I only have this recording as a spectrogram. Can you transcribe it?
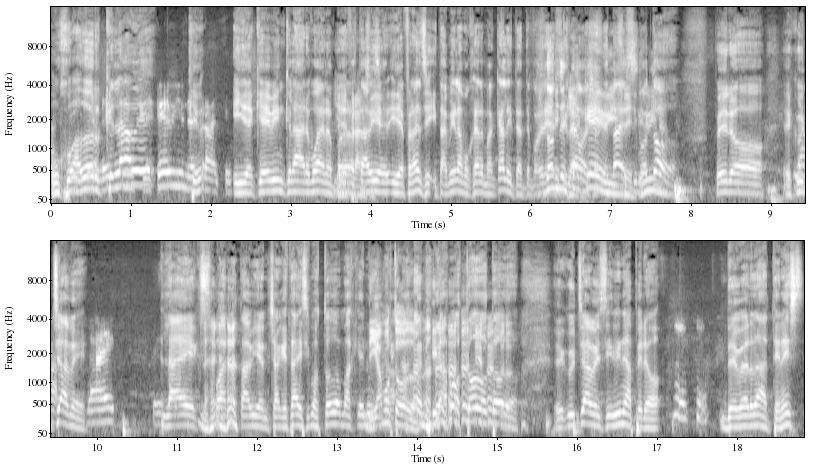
un jugador de clave. de Kevin, de que- y de Kevin, claro, bueno, pero está bien, y de Francis, y también la mujer de McAllister, te podría ¿Dónde decir, está Kevin? está, decimos todo. Pero, escúchame. La, la ex. La ex, bueno, está bien, ya que está, decimos todo más que nunca. Digamos todo. Digamos todo, todo. Escúchame, Silvina, pero de verdad, tenés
